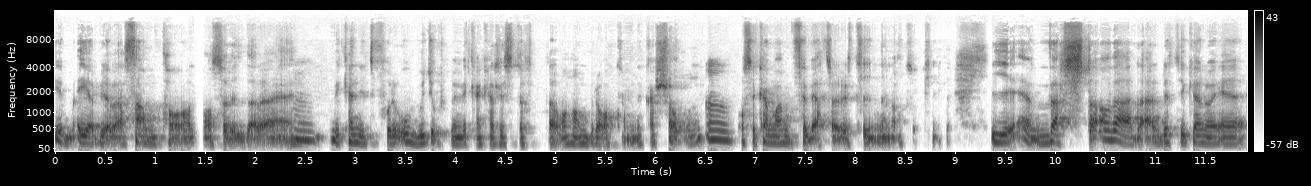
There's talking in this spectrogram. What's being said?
erbjuda samtal och så vidare. Mm. Vi kan inte få det ogjort men vi kan kanske stötta och ha en bra kommunikation. Mm. Och så kan man förbättra rutinerna också. I värsta av världar, det tycker jag nog är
